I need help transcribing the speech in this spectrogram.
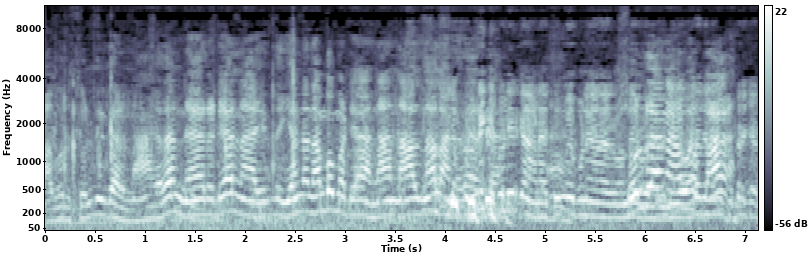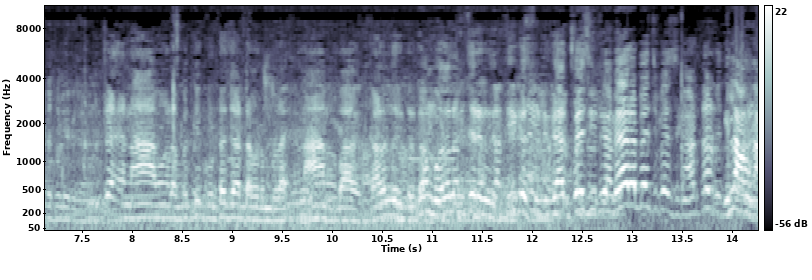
அவர் சொல்லியிருக்காரு. நாங்க தான் நேரடியா நான் இருந்து என்ன நம்ப மாட்டியா? நான் நாலு நாள். சொல்லியிருக்காங்க தூய்மை பணியாளர் வந்து சொல்றாங்க, நான் அவங்கள பத்தி குற்றச்சாட்ட விரும்பல. நான் கலந்துகிட்டு இருக்கேன். முதலமைச்சர் எங்களுக்கு தீர்க்க சொல்லியிருக்காரு. பேசிட்டு இருக்கேன். வேற பேச்சு பேசுங்க. இல்ல அவங்க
